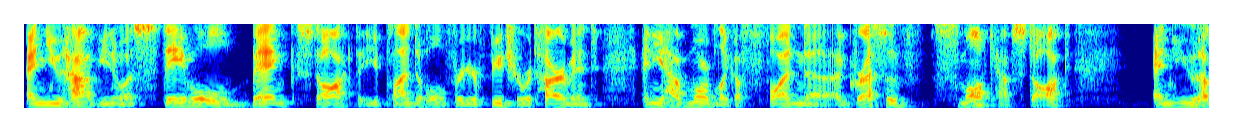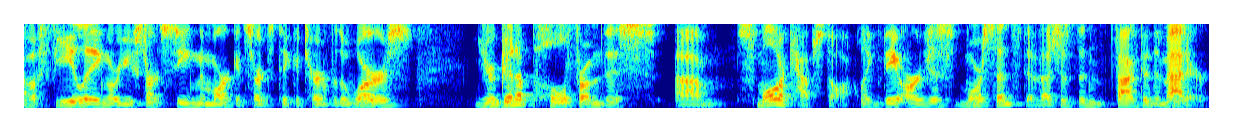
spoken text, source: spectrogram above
and you have you know a stable bank stock that you plan to hold for your future retirement and you have more of like a fun uh, aggressive small cap stock and you have a feeling or you start seeing the market start to take a turn for the worse you're going to pull from this um, smaller cap stock. Like they are just more sensitive. That's just the fact of the matter.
